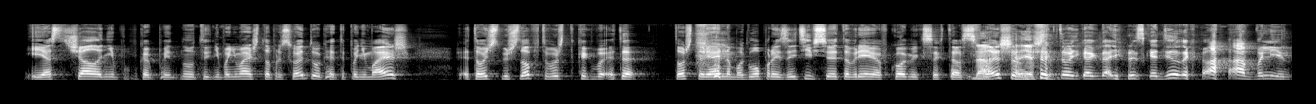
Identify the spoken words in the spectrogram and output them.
и я сначала не, как бы, ну, ты не понимаешь, что происходит, только когда ты понимаешь, это очень смешно, потому что, как бы, это то, что реально могло произойти все это время в комиксах там с да, Флэшем, этого никогда не происходило, так, а, блин,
